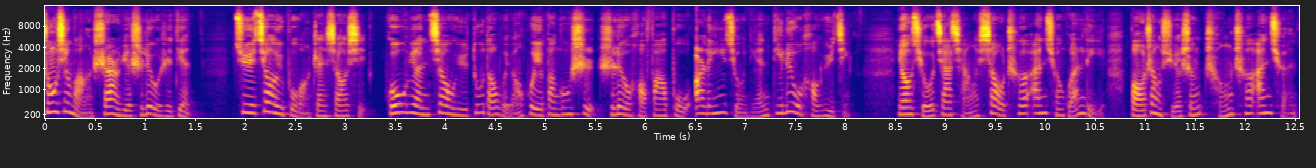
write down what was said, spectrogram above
中新网十二月十六日电据教育部网站消息国务院教育督导委员会办公室十六号发布二零一九年第六号预警要求加强校车安全管理保障学生乘车安全。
